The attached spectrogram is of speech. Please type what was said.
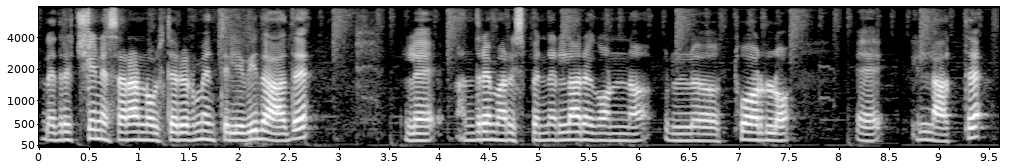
le treccine saranno ulteriormente lievitate le andremo a rispennellare con il tuorlo e il latte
